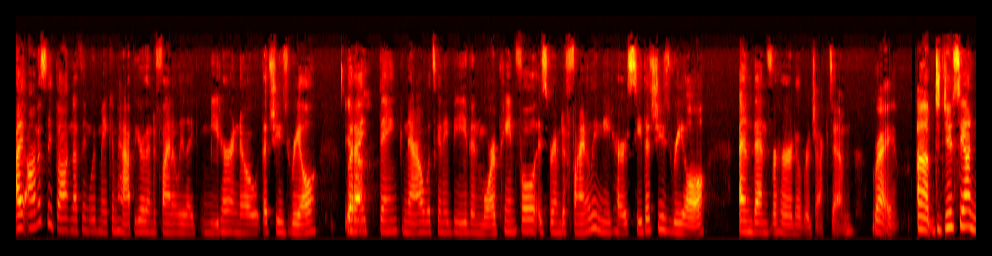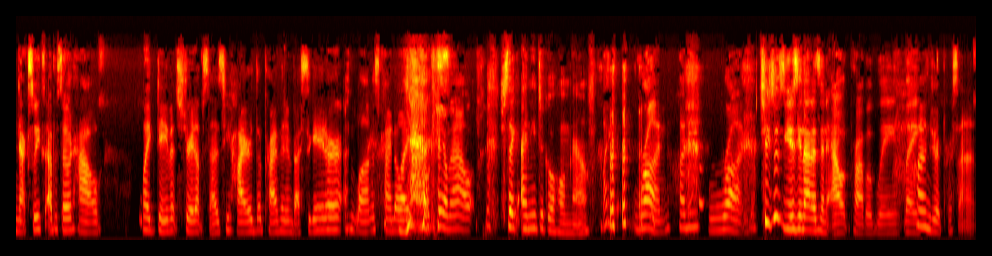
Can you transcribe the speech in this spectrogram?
I honestly thought nothing would make him happier than to finally like meet her and know that she's real. But yeah. I think now what's going to be even more painful is for him to finally meet her, see that she's real, and then for her to reject him. Right. Um, did you see on next week's episode how, like, David straight up says he hired the private investigator, and Lana's kind of like, yes. okay, I'm out. She's like, I need to go home now. like, run, honey, run. She's just using that as an out, probably. Like, hundred percent.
